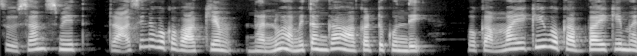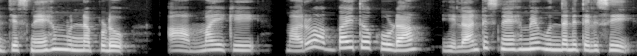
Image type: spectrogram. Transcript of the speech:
సుశాంత్ స్మిత్ రాసిన ఒక వాక్యం నన్ను అమితంగా ఆకట్టుకుంది. ఒక అమ్మాయికి ఒక అబ్బాయికి మధ్య స్నేహం ఉన్నప్పుడు ఆ అమ్మాయికి మరో అబ్బాయితో కూడా ఇలాంటి స్నేహమే ఉందని తెలిసి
